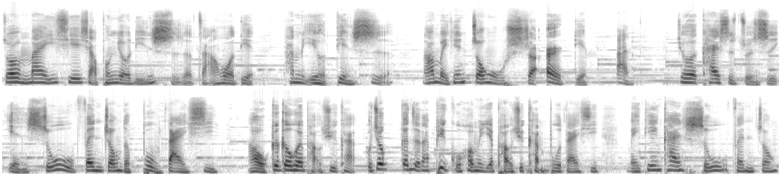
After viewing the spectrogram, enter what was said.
专门卖一些小朋友零食的杂货店，他们也有电视。然后每天中午十二点半就会开始准时演十五分钟的布袋戏。然后我哥哥会跑去看，我就跟着他屁股后面也跑去看布袋戏，每天看十五分钟，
